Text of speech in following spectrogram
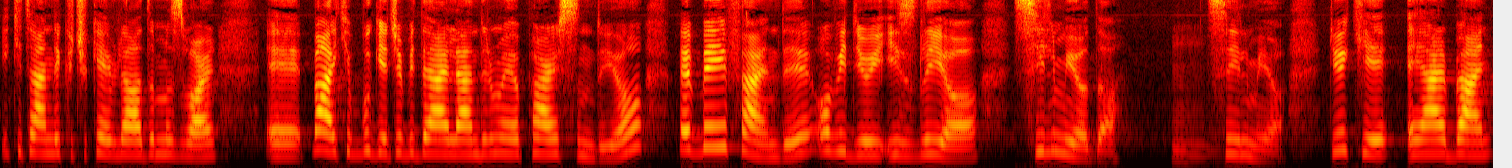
İki tane de küçük evladımız var. Ee, belki bu gece bir değerlendirme yaparsın diyor. Ve beyefendi o videoyu izliyor. Silmiyor da. Silmiyor. Diyor ki eğer ben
